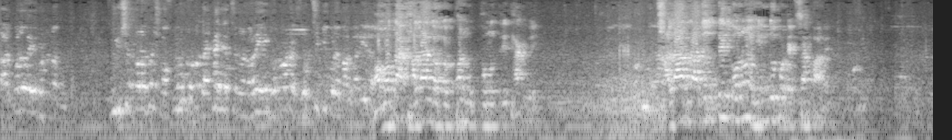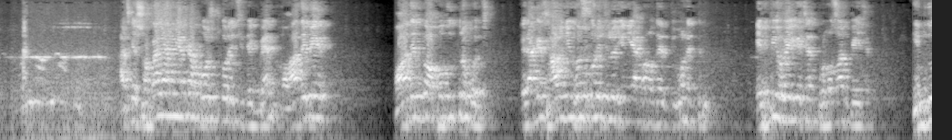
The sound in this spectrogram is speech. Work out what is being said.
তারপরেও এই ঘটনা ঘটলো পুলিশের তরফে সক্রিয়তা দেখাই যাচ্ছে না এই ঘটনাটা ঘটছে কি করে বারবার মমতা খালা যতক্ষণ মুখ্যমন্ত্রী থাকবে খালার রাজত্বে কোনো হিন্দু প্রোটেকশন পাবে আজকে সকালে আমি একটা পোস্ট করেছি দেখবেন মহাদেবের মহাদেবকে অপপুত্র করছে। এর আগে শাওনি ঘোষ করেছিল যিনি এখন ওদের যুবনেত্রী। এমপি হয়ে গেছেন, প্রমোশন পেয়েছেন। হিন্দু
